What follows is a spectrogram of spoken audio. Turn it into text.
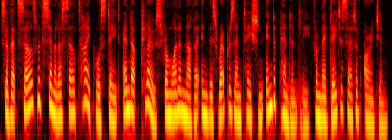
so that cells with similar cell type or state end up close from one another in this representation independently from their dataset of origin.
